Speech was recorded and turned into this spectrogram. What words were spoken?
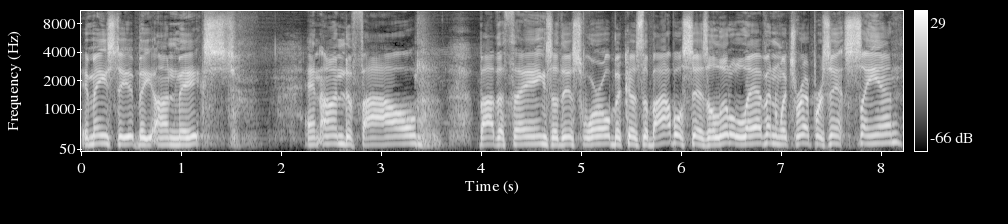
It means to be unmixed and undefiled by the things of this world because the Bible says a little leaven, which represents sin,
